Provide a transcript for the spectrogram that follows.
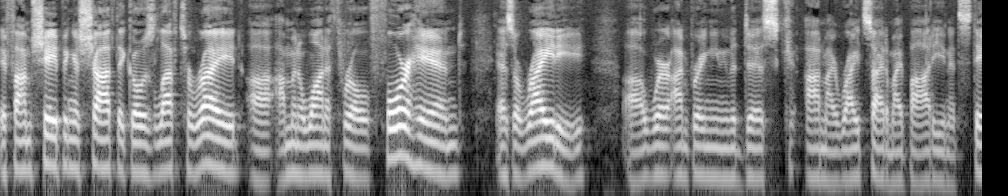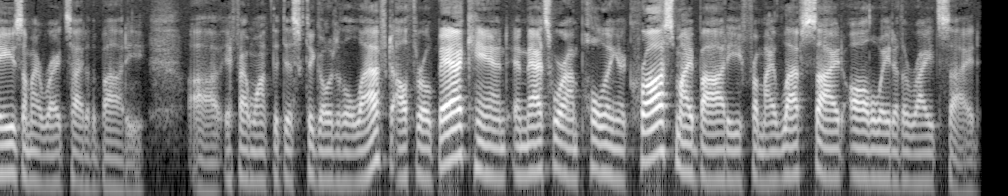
if I'm shaping a shot that goes left to right, uh, I'm going to want to throw forehand as a righty. Uh, where I'm bringing the disc on my right side of my body and it stays on my right side of the body. Uh, if I want the disc to go to the left, I'll throw backhand, and that's where I'm pulling across my body from my left side all the way to the right side.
